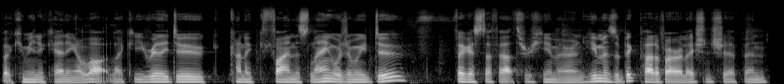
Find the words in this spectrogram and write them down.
but communicating a lot. Like you really do kind of find this language and we do figure stuff out through humor. And humor is a big part of our relationship. And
